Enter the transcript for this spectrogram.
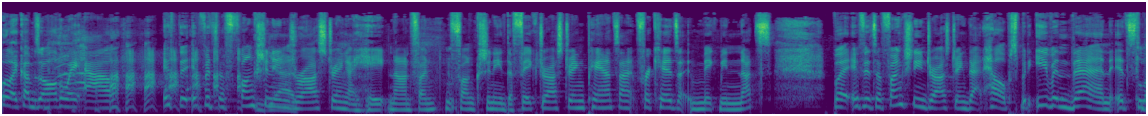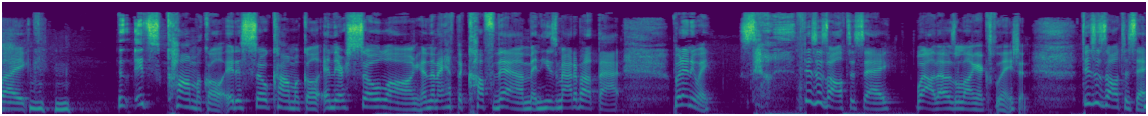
like comes all the way out. if the, if it's a functioning Yes. drawstring, I hate non-functioning, the fake drawstring pants for kids make me nuts. But if it's a functioning drawstring, that helps. But even then, it's like, it's comical. It is so comical, and they're so long, and then I have to cuff them, and he's mad about that. But anyway, so this is all to say. Wow, that was a long explanation. This is all to say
